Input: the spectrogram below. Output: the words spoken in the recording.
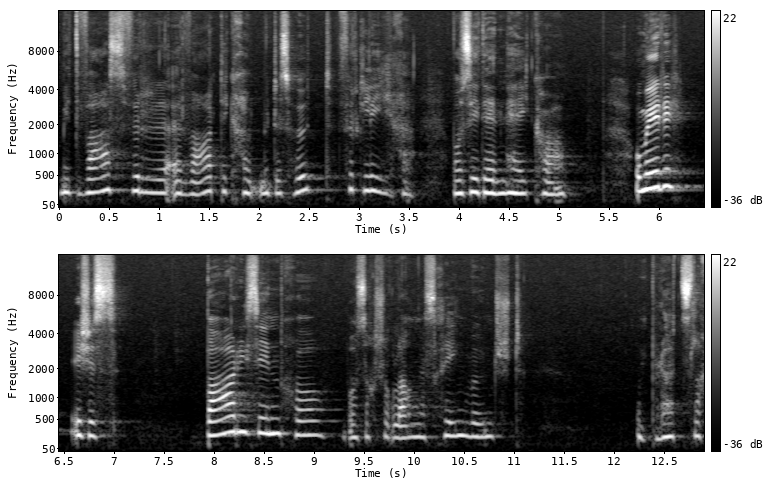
mit was für einer Erwartung könnte man das heute vergleichen, was sie dann hatten. Und mir ist es Paar in Sinn gekommen, die sich schon lange ein Kind wünscht und plötzlich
